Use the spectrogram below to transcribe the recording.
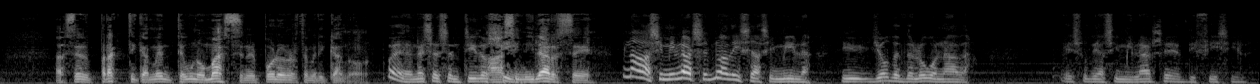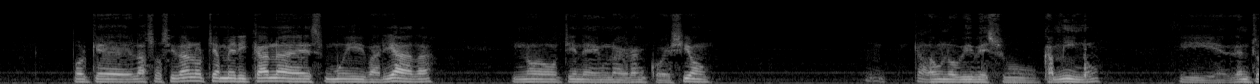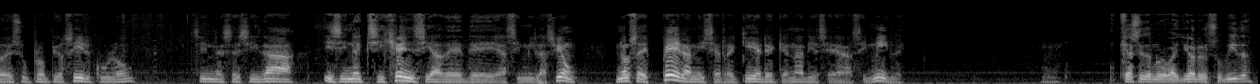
a ser prácticamente uno más en el pueblo norteamericano. Pues en ese sentido a asimilarse. No, asimilarse, no dice asimila. Y yo desde luego nada. Eso de asimilarse es difícil. Porque la sociedad norteamericana es muy variada, no tiene una gran cohesión cada uno vive su camino y dentro de su propio círculo, sin necesidad y sin exigencia de, asimilación. No se espera ni se requiere que nadie se asimile. ¿Qué ha sido Nueva York en su vida?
